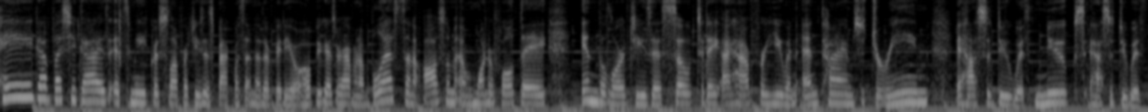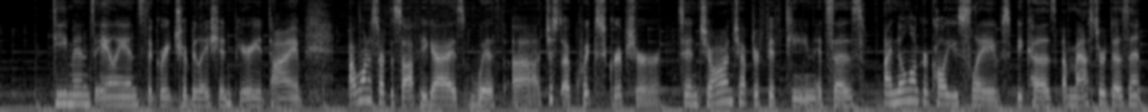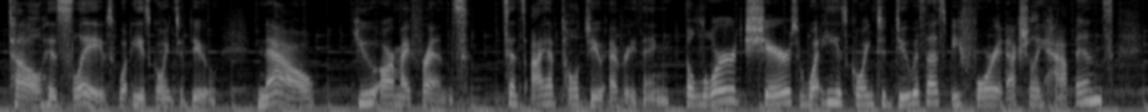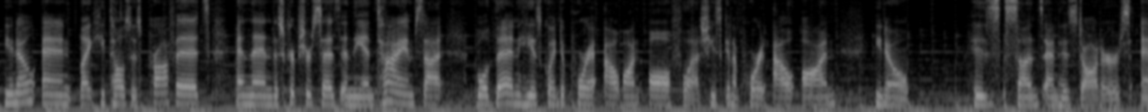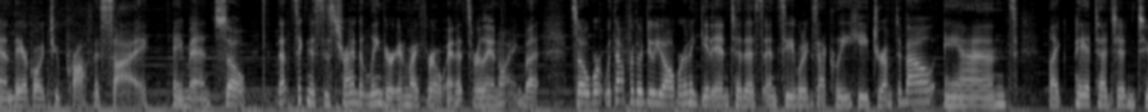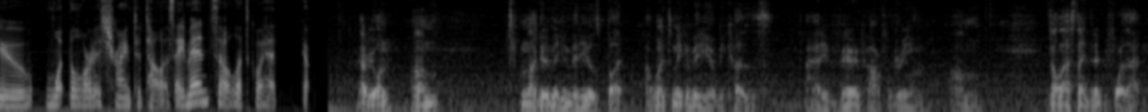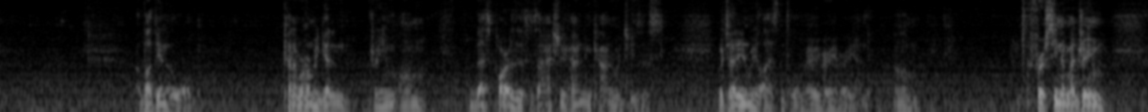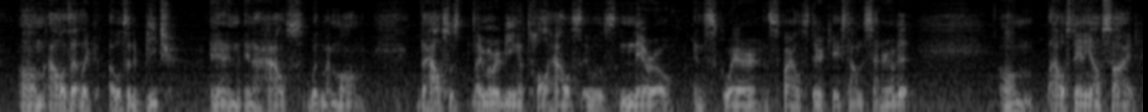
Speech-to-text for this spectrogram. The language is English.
Hey, God bless you guys. It's me, Crystal Love for Jesus, back with another video. I hope you guys are having a blessed and an awesome and wonderful day in the Lord Jesus. So, today I have for you an end times dream. It has to do with nukes, it has to do with demons, aliens, the Great Tribulation period time. I want to start this off, you guys, with uh, just a quick scripture. It's in John chapter 15. It says, I no longer call you slaves because a master doesn't tell his slaves what he is going to do. Now you are my friends since I have told you everything. The Lord shares what He is going to do with us before it actually happens, you know? And like He tells His prophets, and then the scripture says in the end times that, well, then He is going to pour it out on all flesh. He's going to pour it out on, you know, his sons and his daughters, and they are going to prophesy. Amen. So that sickness is trying to linger in my throat, and it's really annoying. But so, without further ado, y'all, we're going to get into this and see what exactly he dreamt about and like pay attention to what the Lord is trying to tell us. Amen. So let's go ahead. Go. Hi, everyone. Um, I'm not good at making videos, but I wanted to make a video because I had a very powerful dream. Um, not last night, the night before that, about the end of the world. Kind of Armageddon dream. Um, the best part of this is I actually had an encounter with Jesus, which I didn't realize until the very, very, very end. Um, first scene of my dream, um, I was at like I was at a beach in in a house with my mom. The house was I remember being a tall house. It was narrow and square, a spiral staircase down the center of it um, I was standing outside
